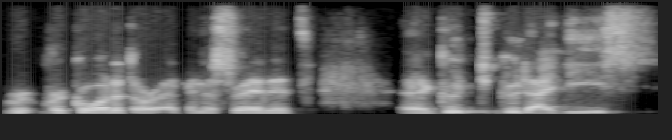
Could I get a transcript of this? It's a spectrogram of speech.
re recorded or administrated uh, good good IDs.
